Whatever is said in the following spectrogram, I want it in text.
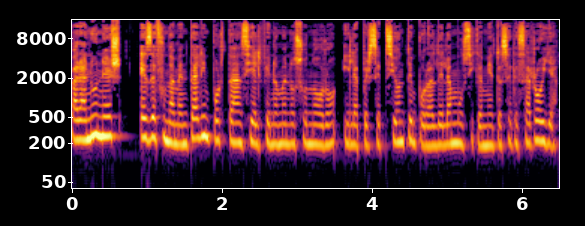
Para Nunes es de fundamental importancia el fenómeno sonoro y la percepción temporal de la música mientras se desarrolla,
